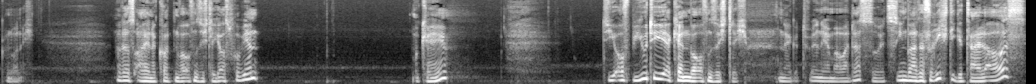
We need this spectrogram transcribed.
Können wir nicht. Nur das eine konnten wir offensichtlich ausprobieren. Okay. Die of Beauty erkennen wir offensichtlich. Na gut, wir nehmen aber das. So, jetzt ziehen wir das richtige Teil aus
